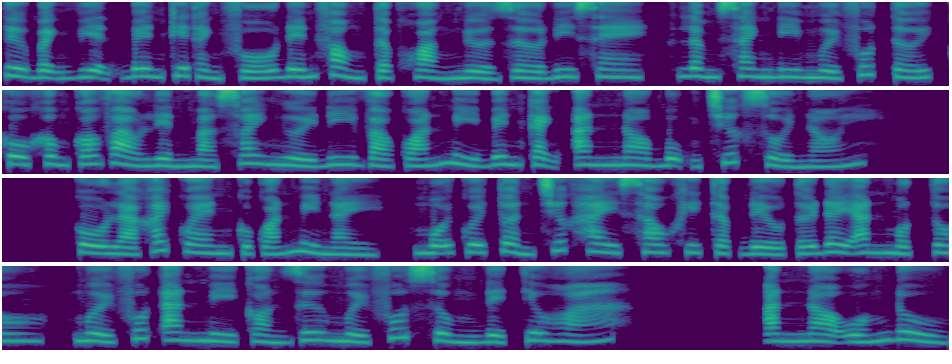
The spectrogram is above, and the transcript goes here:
Từ bệnh viện bên kia thành phố đến phòng tập khoảng nửa giờ đi xe, Lâm Xanh đi 10 phút tới, cô không có vào liền mà xoay người đi vào quán mì bên cạnh ăn no bụng trước rồi nói. Cô là khách quen của quán mì này, mỗi cuối tuần trước hay sau khi tập đều tới đây ăn một tô, 10 phút ăn mì còn dư 10 phút dùng để tiêu hóa. Ăn no uống đủ,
